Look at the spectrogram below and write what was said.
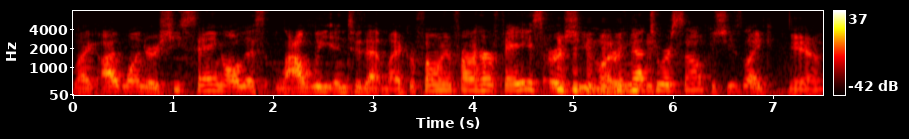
Like, I wonder, is she saying all this loudly into that microphone in front of her face, or is she muttering that to herself? Because she's like Yeah.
